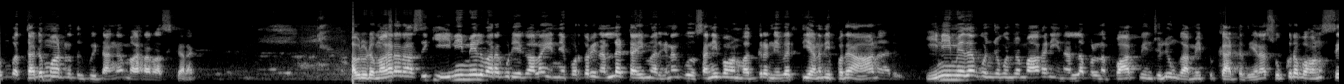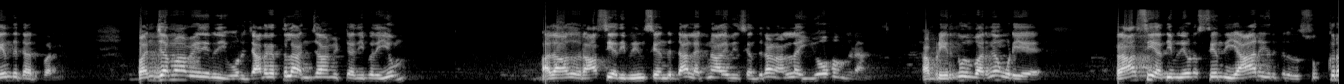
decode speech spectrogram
ரொம்ப தடுமாற்றத்துக்கு போயிட்டாங்க மகர ராசிக்காரங்க. அவருடைய மகர ராசிக்கு இனிமேல் வரக்கூடிய காலம் என்னை பொறுத்தவரை நல்ல டைமா இருக்கு. ஏன்னா சனி பவன் வக்ர நிவர்த்தியானது இப்பதான் ஆனாரு. இனிமே தான் கொஞ்சம் கொஞ்சமாக நீ நல்ல பலனை பார்ப்பேன்னு சொல்லி உங்க அமைப்பு காட்டுது. ஏன்னா சுக்கிர சேர்ந்துட்டா இருப்பாருங்க பஞ்சமா வேதிபதி ஒரு ஜாதகத்துல அஞ்சாம் வீட்டு அதிபதியும் அதாவது ராசி அதிபதியும் சேர்ந்துட்டா லக்னாதிபதியும் சேர்ந்துட்டா நல்ல யோகங்கிறாங்க. அப்படி இருக்கும்போது பாருங்க உங்களுடைய ராசி அதிபதியோட சேர்ந்து யாரு இருக்கிறது? சுக்கர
